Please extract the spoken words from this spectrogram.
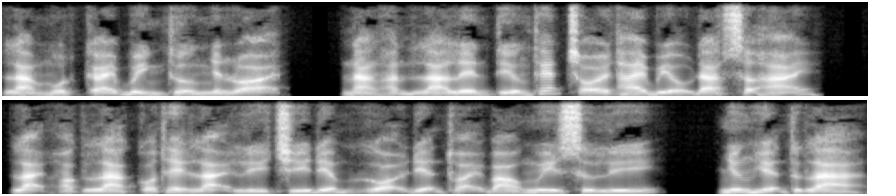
là một cái bình thường nhân loại, nàng hẳn là lên tiếng thét trói thai biểu đạt sợ hãi, lại hoặc là có thể lại lý trí điểm gọi điện thoại báo nguy xử lý, nhưng hiện thực là,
